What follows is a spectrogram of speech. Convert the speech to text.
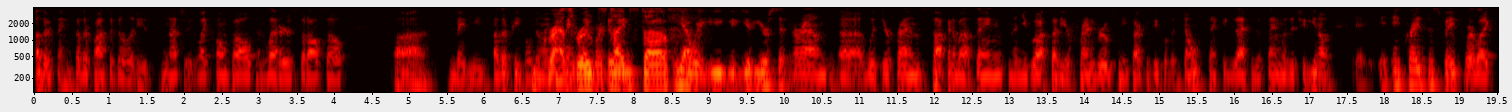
other things, other possibilities, not like phone calls and letters, but also uh, maybe other people doing grassroots like type doing. stuff. Yeah, where you, you you're sitting around uh, with your friends talking about things, and then you go outside of your friend groups and you talk to people that don't think exactly the same way that You you know, it, it creates a space where like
